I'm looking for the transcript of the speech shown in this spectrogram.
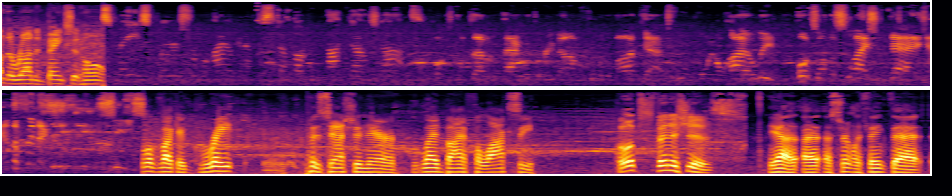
on the run and banks it home. space, players from Ohio are going to have to step up and knock down shots. Hooks comes out of the pack with the rebound for the Bobcats. Four-point Ohio lead. Hooks on the slash and dash and the finish. Cease. Looked like a great possession there, led by Philoxy. Hooks finishes. Yeah, I, I certainly think that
